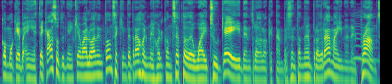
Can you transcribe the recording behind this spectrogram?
Como que en este caso tú tienes que evaluar entonces quién te trajo el mejor concepto de Y2K dentro de lo que están presentando en el programa y no en el prompt.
